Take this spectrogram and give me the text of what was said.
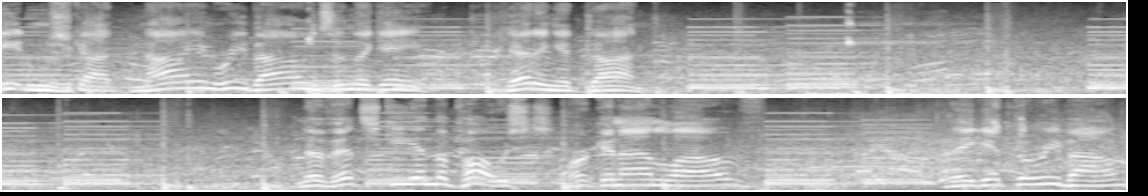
Eaton's got nine rebounds in the game, getting it done. Nowitzki in the post, working on Love. They get the rebound.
